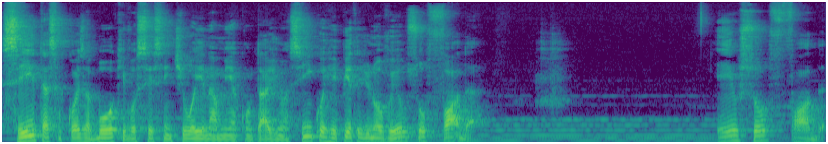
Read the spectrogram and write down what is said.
Sinta essa coisa boa que você sentiu aí na minha contagem 1 a 5 e repita de novo. Eu sou foda. Eu sou foda.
